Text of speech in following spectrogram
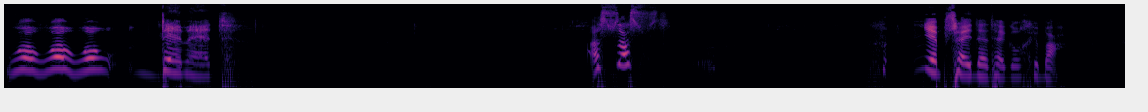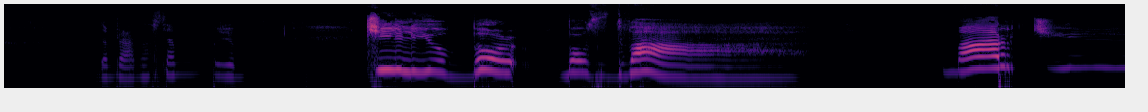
Wow, wow, wow, demet. Asas... Nie przejdę tego chyba. Dobra, następny poziom. Kill you bo boss 2. Marcin.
